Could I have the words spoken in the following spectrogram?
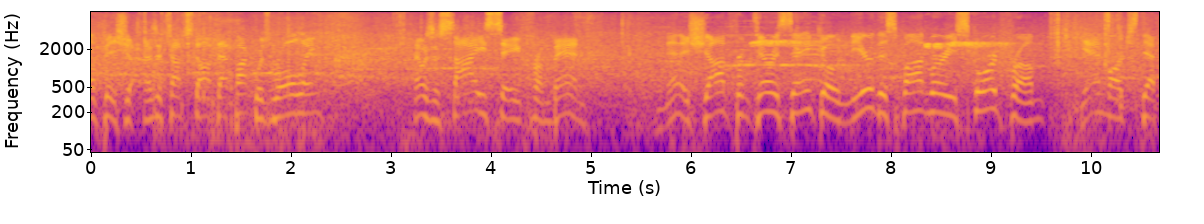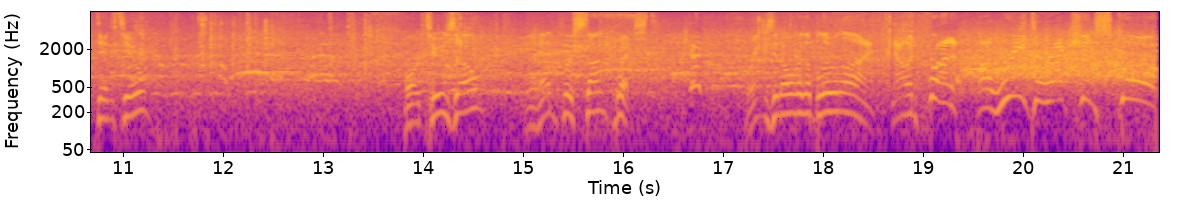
of Bishop. That was a tough stop. That puck was rolling. That was a size save from Ben. And then a shot from Tarasenko near the spot where he scored from. Janmark stepped into. Bortuzzo ahead for Sundqvist. Brings it over the blue line. Now in front, a redirection score.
